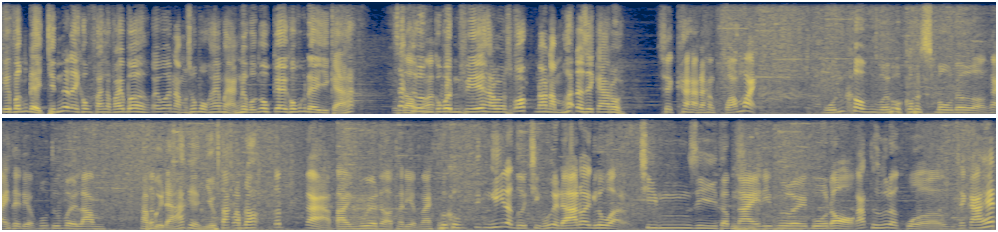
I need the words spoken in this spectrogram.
cái vấn đề chính ở đây không phải là Viper Viper nằm số một hai mạng nữa vẫn ok không vấn đề gì cả sát thương á. của bên phía Sport nó nằm hết ở JK rồi. JK đang quá mạnh 4-0 với một con Smolder ở ngay thời điểm phút thứ 15 Tham người đá kìa, nhiều stack lắm đó. Tất cả tài nguyên ở thời điểm này Tôi không nghĩ là người chỉ có người đá đâu anh Lưu ạ. Chim gì tầm này thì người bùa đỏ các thứ là của JK hết.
